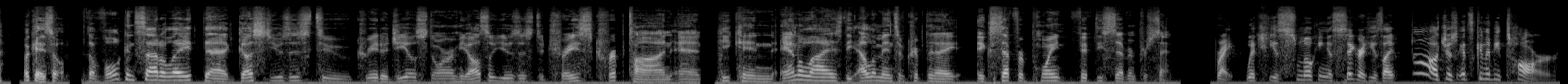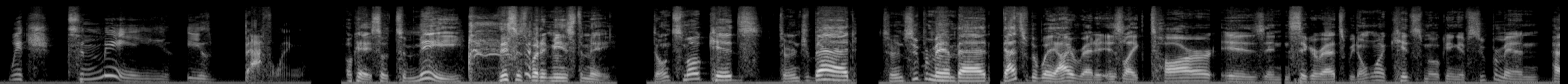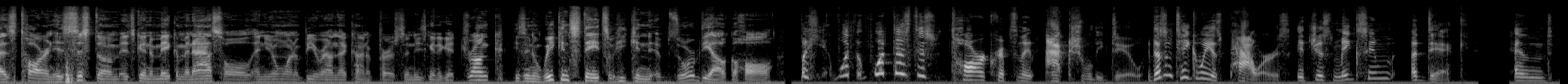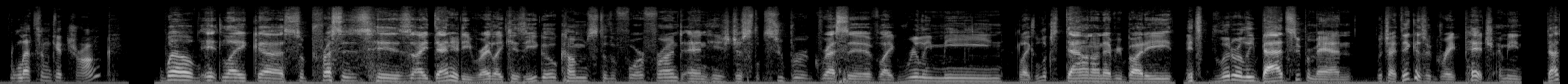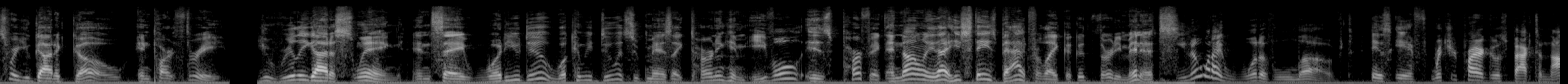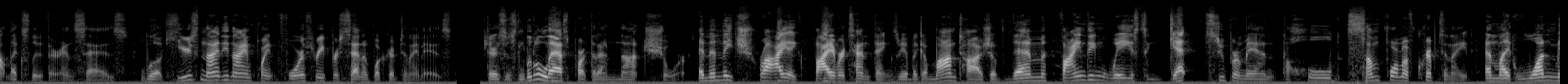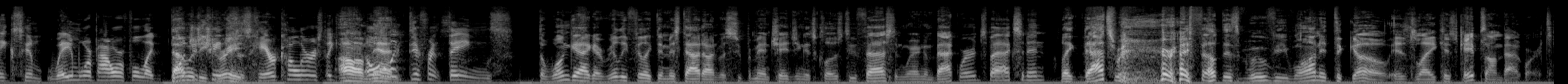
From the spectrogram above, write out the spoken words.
okay, so the Vulcan satellite that Gus uses to create a geostorm, he also uses to trace Krypton, and he can analyze the elements of kryptonite except for 0.57%. right, which he's smoking a cigarette. He's like, oh, just it's going to be tar, which to me is baffling. Okay, so to me, this is what it means to me. Don't smoke, kids. Turns you bad. Turns Superman bad. That's the way I read it. Is like tar is in cigarettes. We don't want kids smoking. If Superman has tar in his system, it's going to make him an asshole, and you don't want to be around that kind of person. He's going to get drunk. He's in a weakened state, so he can absorb the alcohol. But he, what what does this tar kryptonite actually do? It doesn't take away his powers. It just makes him a dick and lets him get drunk. Well, it like uh, suppresses his identity, right? Like his ego comes to the forefront, and he's just super aggressive, like really mean, like looks down on everybody. It's literally bad Superman, which I think is a great pitch. I mean, that's where you got to go in part three. You really got to swing and say, what do you do? What can we do with Superman? Is like turning him evil is perfect. And not only that, he stays bad for like a good 30 minutes. You know what I would have loved is if Richard Pryor goes back to not Lex Luthor and says, "Look, here's 99.43% of what kryptonite is. There's this little last part that I'm not sure." And then they try like 5 or 10 things. We have like a montage of them finding ways to get Superman to hold some form of kryptonite and like one makes him way more powerful, like That one just changes great. his hair colors, like Oh, all man. like different things. The one gag I really feel like they missed out on was Superman changing his clothes too fast and wearing them backwards by accident. Like that's where I felt this movie wanted to go is like his cape's on backwards.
